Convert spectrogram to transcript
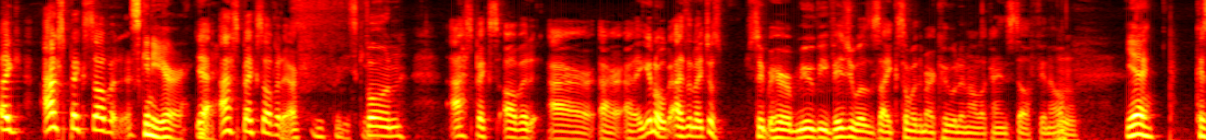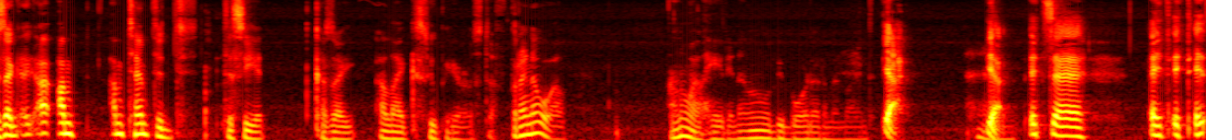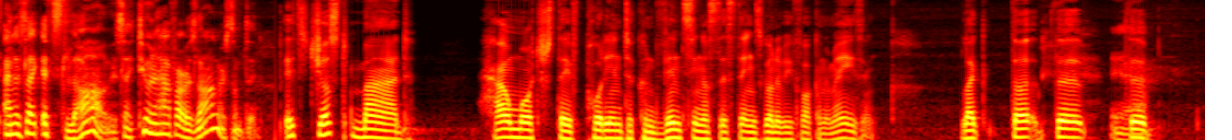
like aspects of it. skinnier. yeah, aspects of it are pretty skinny. fun. Aspects of it are, are, are, you know, as in like just superhero movie visuals. Like some of them are cool and all that kind of stuff. You know, yeah. Because I, I, I'm I'm tempted to see it because I I like superhero stuff, but I know I'll I know I'll hate it. I know I'll be bored out of my mind. yeah, yeah. It's uh, it, it, it and it's like it's long. It's like two and a half hours long or something. it's just mad how much they've put into convincing us this thing's going to be fucking amazing. Like the the Yeah. the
